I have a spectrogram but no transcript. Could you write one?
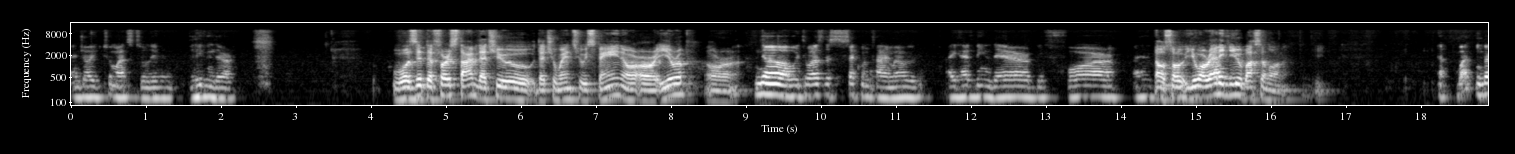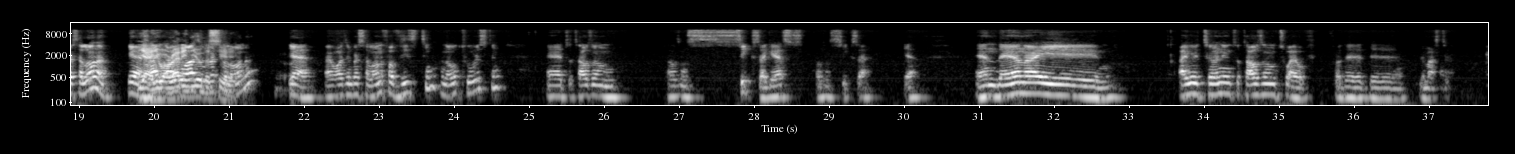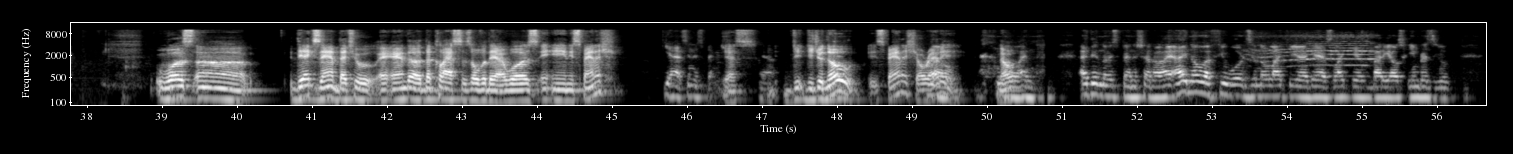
enjoy too much to live in, living there. Was it the first time that you that you went to Spain or, or Europe or No, it was the second time. I, I have been there before. I no? So you already 2000 knew Barcelona. Uh, What in Barcelona? Yes, Yeah, I, you already was knew in the city. Barcelona. Yeah, I was in Barcelona for visiting, you know, touristing. Uh, 2000, 2006, I guess, 2006. Uh, yeah, and then I I returned in 2012 for the the, the master. Was uh, the exam that you and the, the classes over there was in, in Spanish? Yes, in Spanish. Yes. Yeah. Did, did you know Spanish already? No, No. I, I didn't know Spanish at all. I, I know a few words, you know, like I guess like everybody else in Brazil,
